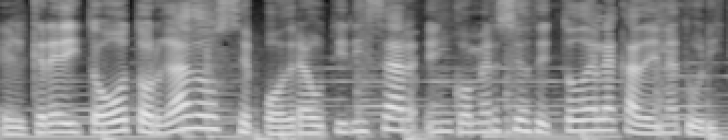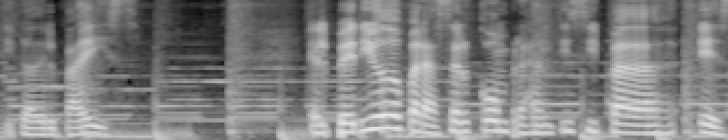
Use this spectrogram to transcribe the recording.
El crédito otorgado se podrá utilizar en comercios de toda la cadena turística del país. El periodo para hacer compras anticipadas es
